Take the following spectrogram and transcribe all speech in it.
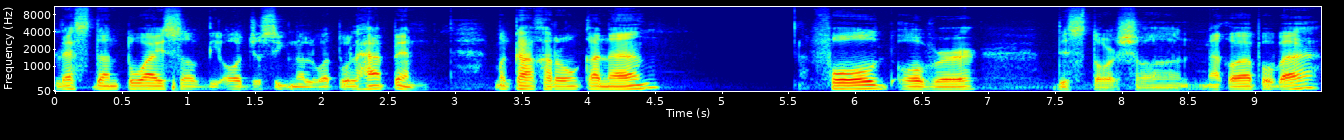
less than twice of the audio signal, what will happen? Magkakaroon ka ng fold over distortion. Nakuha po ba?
